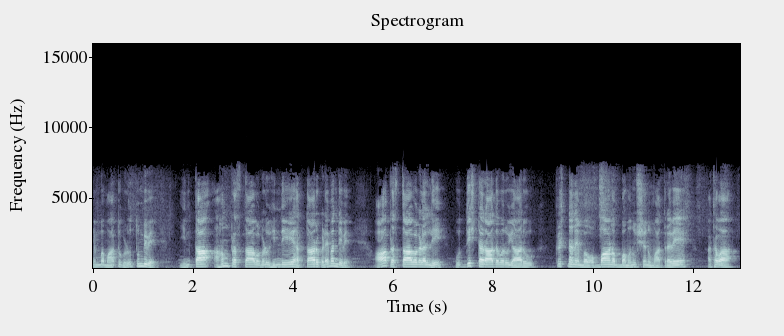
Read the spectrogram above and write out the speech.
ಎಂಬ ಮಾತುಗಳು ತುಂಬಿವೆ. ಇಂಥ ಅಹಂ ಪ್ರಸ್ತಾವಗಳು ಹಿಂದೆಯೇ ಹತ್ತಾರು ಕಡೆ ಬಂದಿವೆ. ಆ ಪ್ರಸ್ತಾವಗಳಲ್ಲಿ ಉದ್ದಿಷ್ಟರಾದವರು ಯಾರು? ಕೃಷ್ಣನೆಂಬ ಒಬ್ಬನೊಬ್ಬ ಮನುಷ್ಯನು ಮಾತ್ರವೇ? ಅಥವಾ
